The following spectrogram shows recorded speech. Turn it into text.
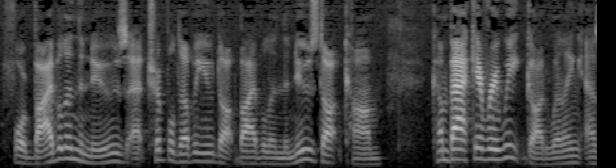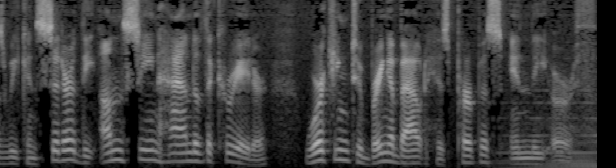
for Bible in the News at www.bibleinthenews.com. Come back every week, God willing, as we consider the unseen hand of the Creator working to bring about His purpose in the earth.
